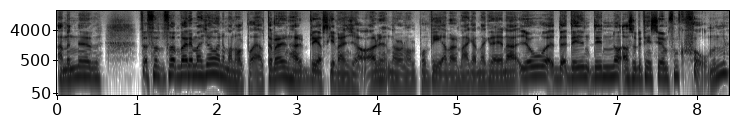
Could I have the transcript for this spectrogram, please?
Ja, men nu, för, för, för, vad är det man gör när man håller på och ältar? Vad är det den här brevskrivaren gör när hon håller på och vevar de här gamla grejerna? Jo, det, det, det, no, alltså det finns ju en funktion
